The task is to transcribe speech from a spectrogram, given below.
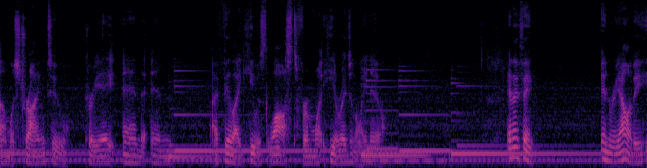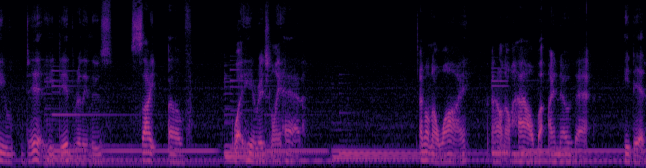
um, was trying to create, and and I feel like he was lost from what he originally knew. And I think in reality, he did. He did really lose sight of what he originally had. I don't know why. I don't know how, but I know that he did.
